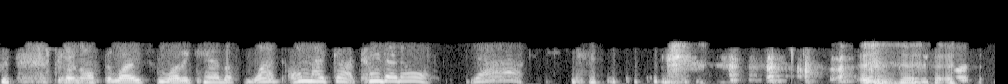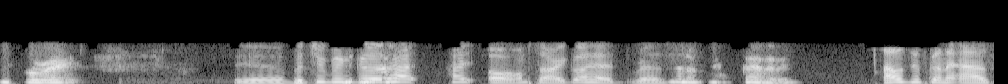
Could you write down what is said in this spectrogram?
turn off the lights, and light a candle. What? Oh my God! Turn that off. Yeah. All right. Yeah, but you've been good. How, how, oh, I'm sorry. Go ahead, Rez. No, no, go ahead, baby. I was just going to ask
